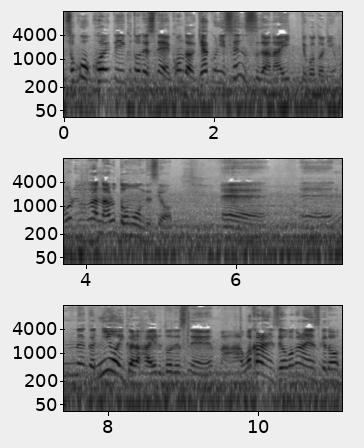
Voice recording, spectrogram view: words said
うそこを超えていくとですね、今度は逆にセンスがないってことに、俺はなると思うんですよ。えー、えー、なんか匂いから入るとですね、まあ、わからへんですよ、わからへんですけど、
